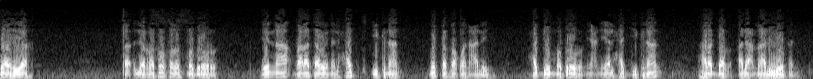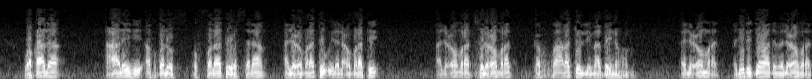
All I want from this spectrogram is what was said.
هي للرسول صلى الله عليه وسلم مبرور. إن برتا وين الحج يكنان متفق عليه. حج مبرور. يعني الحج كنان هرد الأعمال يوثن وقال عليه أفضل الصلاة والسلام العمرة إلى العمرة. العمرة في العمرة كفارة لما بينهم. العمرة. أجد الجواد من العمرة.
